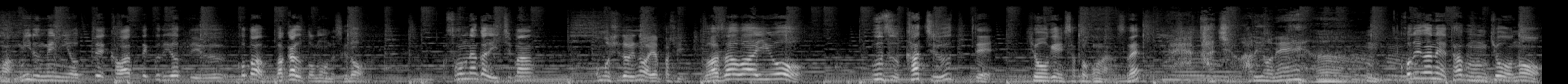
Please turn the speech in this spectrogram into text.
まあ、見る目によって変わってくるよっていうことは分かると思うんですけどその中で一番面白いのはやっぱし災いを渦渦中って表現したところなんですね、渦中あるよね。うん、これがね多分今日の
